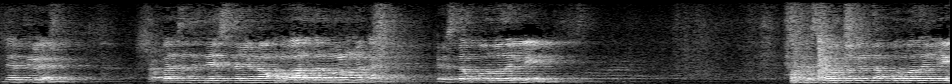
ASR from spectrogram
ವಿದ್ಯಾರ್ಥಿಗಳೇ, ಪ್ರಪಂಚದ ಇತಿಹಾಸದಲ್ಲಿ ನಾವು ಹಲವಾರು ಧರ್ಮಗಳನ್ನು ಕಾಣ್ತೀವಿ. ಕ್ರಿಸ್ತ ಪೂರ್ವದಲ್ಲಿ, ಕ್ರಿಸ್ತ ಹುಟ್ಟುಗಿಂತ ಪೂರ್ವದಲ್ಲಿ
